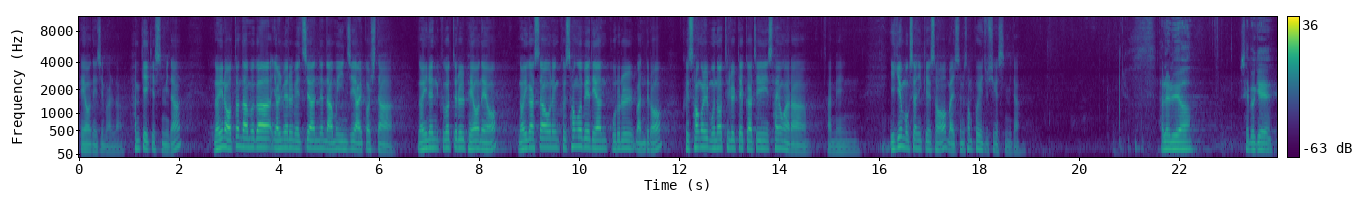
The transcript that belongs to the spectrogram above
베어내지 말라. 함께 읽겠습니다. 너희는 어떤 나무가 열매를 맺지 않는 나무인지 알 것이다. 너희는 그것들을 베어내어 너희가 쌓아오는 그 성읍에 대한 보루를 만들어 그 성을 무너뜨릴 때까지 사용하라. 아멘. 이기훈 목사님께서 말씀 선포해 주시겠습니다. 할렐루야. 새벽에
